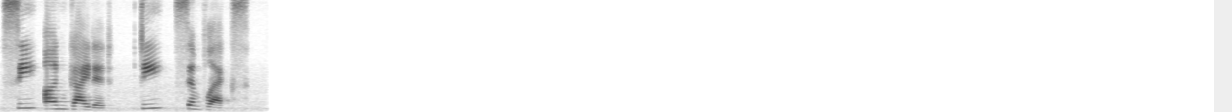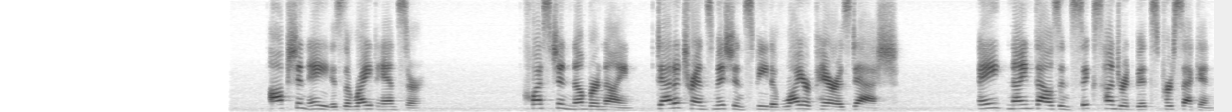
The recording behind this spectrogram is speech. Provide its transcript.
C. Unguided. D. Simplex. Option A is the right answer. Question number 9. Data transmission speed of wire pair is dash. A. 9600 bits per second.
